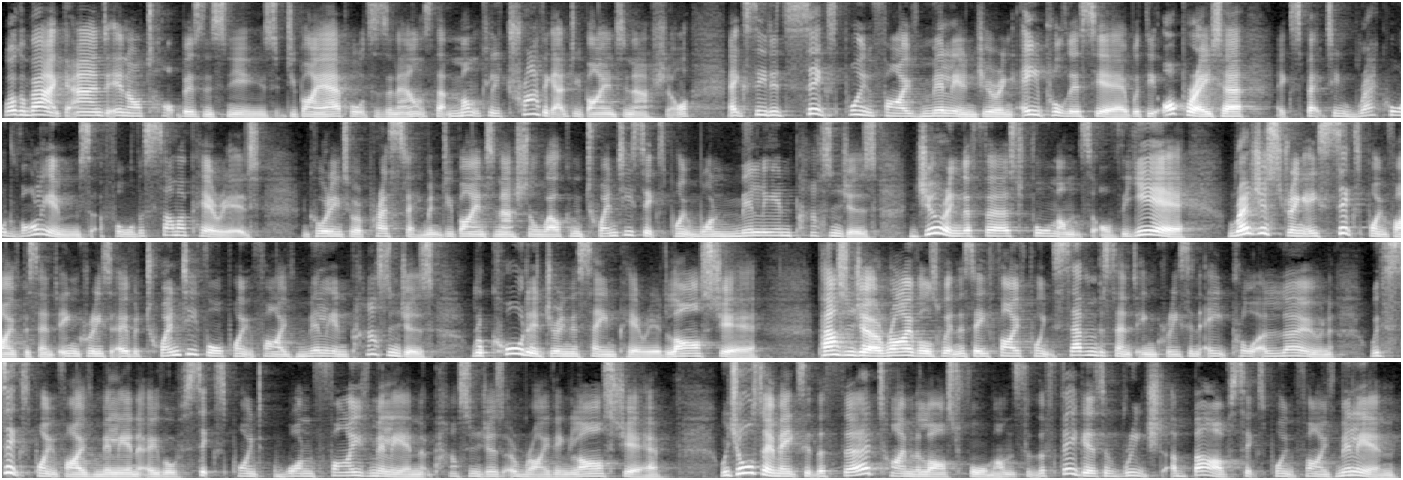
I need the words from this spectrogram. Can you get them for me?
Welcome back. And in our top business news, Dubai Airports has announced that monthly traffic at Dubai International exceeded 6.5 million during April this year, with the operator expecting record volumes for the summer period. According to a press statement, Dubai International welcomed 26.1 million passengers during the first four months of the year, registering a 6.5% increase over 24.5 million passengers recorded during the same period last year. Passenger arrivals witnessed a 5.7% increase in April alone, with 6.5 million over 6.15 million passengers arriving last year, which also makes it the third time in the last four months that the figures have reached above 6.5 million.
